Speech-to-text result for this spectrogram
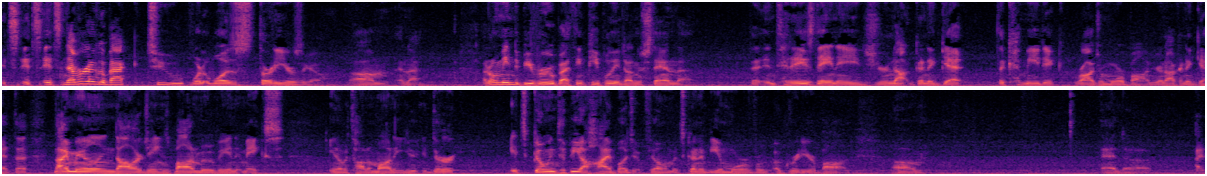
it's it's it's never going to go back to what it was thirty years ago. Um, and I, I don't mean to be rude, but I think people need to understand that that in today's day and age, you're not going to get the comedic Roger Moore Bond. You're not going to get the nine million dollar James Bond movie and it makes you know a ton of money. You're, there, it's going to be a high budget film. It's going to be a more of a, a grittier Bond, um, and uh, I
